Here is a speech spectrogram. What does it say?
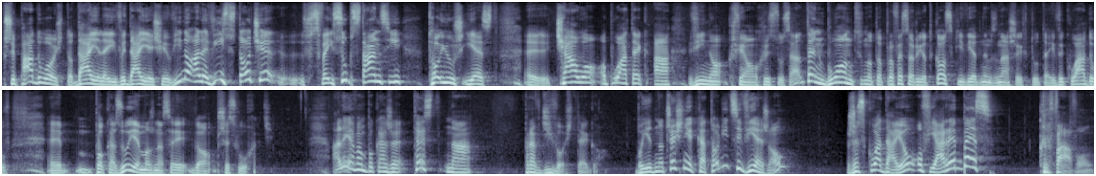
przypadłość, to dalej wydaje się wino, ale w istocie, w swej substancji to już jest e, ciało opłatek, a wino krwią Chrystusa. Ten błąd, no to profesor Jotkowski w jednym z naszych tutaj wykładów e, pokazuje, można sobie go przesłuchać. Ale ja wam pokażę test na prawdziwość tego. Bo jednocześnie katolicy wierzą, że składają ofiarę bezkrwawą.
